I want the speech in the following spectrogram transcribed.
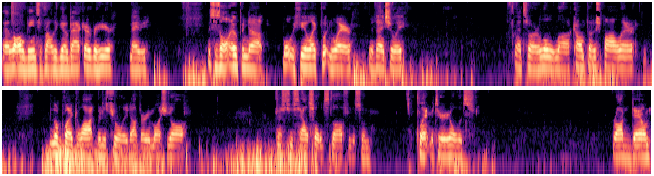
And long beans will probably go back over here, maybe. This is all opened up, what we feel like putting where eventually. That's our little uh, compost pile there. Look like a lot, but it's really not very much at all. That's just household stuff and some plant material that's rotted down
